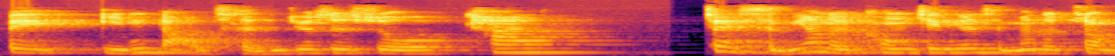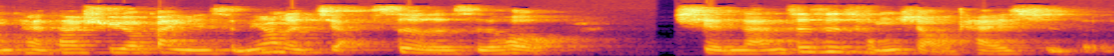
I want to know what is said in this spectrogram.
被引导成，就是说他在什么样的空间跟什么样的状态，他需要扮演什么样的角色的时候，显然这是从小开始的。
